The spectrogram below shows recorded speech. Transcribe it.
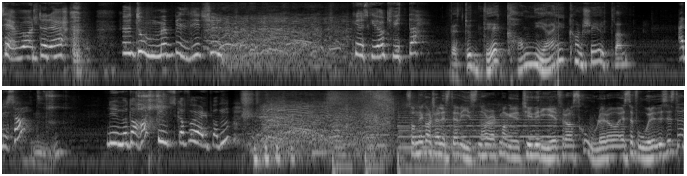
TV og alt det der dumme bilder skyld. Hva skal vi var kvitt deg. Vet du, det kan jeg kanskje hjelpe deg med. Er det sant? Du må ta hardt i, du skal få høre på den. Som de kanskje har lest i avisen, har det vært mange tyverier fra skoler og SFO-er i det siste.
